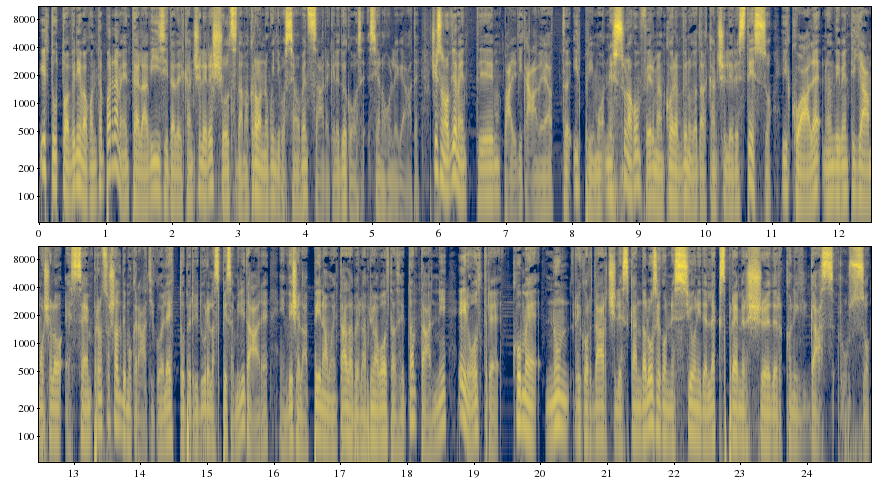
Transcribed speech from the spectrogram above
Il tutto avveniva contemporaneamente alla visita del cancelliere Scholz da Macron, quindi possiamo pensare che le due cose siano collegate. Ci sono ovviamente un paio di caveat. Il primo, nessuna conferma è ancora avvenuta dal cancelliere stesso, il quale, non dimentichiamocelo, è sempre un socialdemocratico eletto per ridurre ridurre la spesa militare e invece l'ha appena aumentata per la prima volta da 70 anni e inoltre come non ricordarci le scandalose connessioni dell'ex premier Schroeder con il gas russo.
